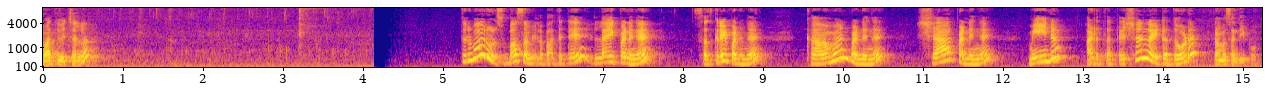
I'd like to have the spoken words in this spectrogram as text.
மாற்றி வச்சிடலாம். திருவாரூர் சுபா சமையலை பார்த்துட்டு லைக் பண்ணுங்கள் சப்ஸ்கிரைப் பண்ணுங்கள் கமெண்ட் பண்ணுங்கள் ஷேர் பண்ணுங்கள் மீண்டும் அடுத்த ஸ்பெஷல் ஐட்டத்தோடு நம்ம சந்திப்போம்.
